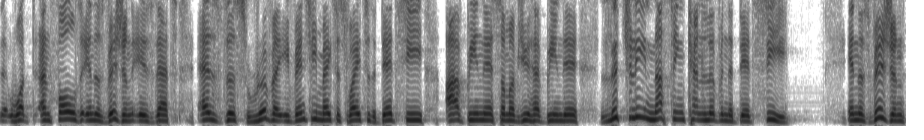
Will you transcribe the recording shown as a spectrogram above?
What unfolds in this vision is that as this river eventually makes its way to the Dead Sea, I've been there, some of you have been there. Literally, nothing can live in the Dead Sea. In this vision,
